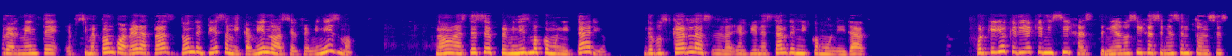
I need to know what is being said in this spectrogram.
realmente, eh, si me pongo a ver atrás, ¿dónde empieza mi camino hacia el feminismo? ¿No? Hasta ese feminismo comunitario, de buscar el bienestar de mi comunidad, porque yo quería que mis hijas, tenía dos hijas en ese entonces,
